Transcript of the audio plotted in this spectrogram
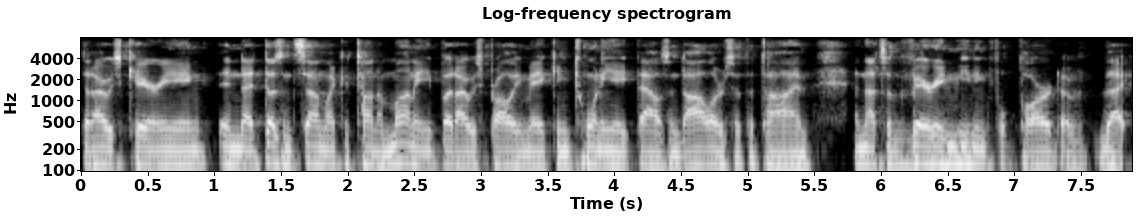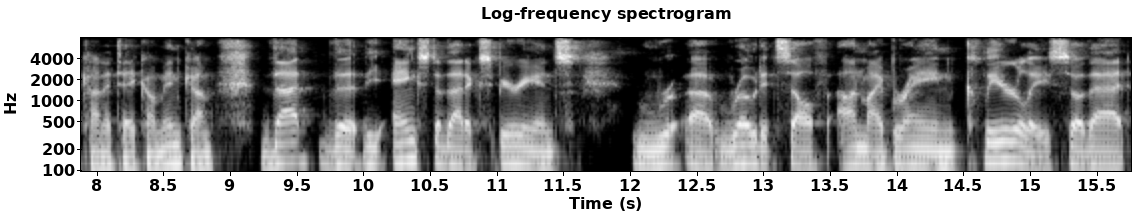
that I was carrying, and that doesn't sound like a ton of money, but I was probably making twenty eight thousand dollars at the time, and that's a very meaningful part of that kind of take home income. That the the angst of that experience uh, wrote itself on my brain clearly so that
